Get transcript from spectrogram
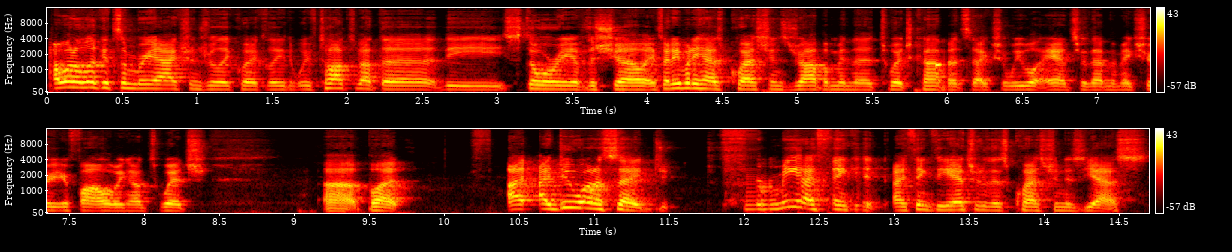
I want to look at some reactions really quickly. We've talked about the the story of the show. If anybody has questions, drop them in the Twitch comment section. We will answer them, and make sure you're following on Twitch. Uh, but I, I do want to say, for me, I think it. I think the answer to this question is yes.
